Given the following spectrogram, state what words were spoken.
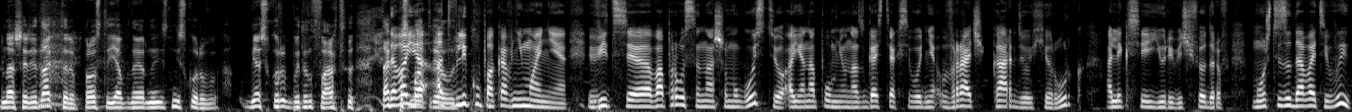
наши редакторы. Просто я, бы, наверное, не, скоро... У меня скоро будет инфаркт. Так Давай я посмотрел. отвлеку пока внимание. Ведь э, вопросы нашему гостю, а я напомню, у нас в гостях сегодня врач-кардиохирург Алексей Юрьевич Федоров. Можете задавать и вы,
